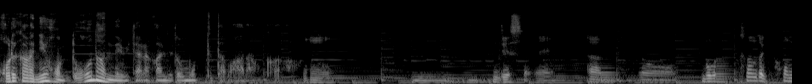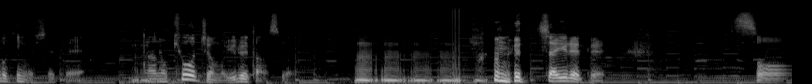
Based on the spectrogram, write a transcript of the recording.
これから日本どうなんねみたいな感じで思ってたわ、なんか。うんうんですね。あの僕、その時本土勤務してて、うんあの協調も揺れたんですよ。うんうんうんうん めっちゃ揺れて。そ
